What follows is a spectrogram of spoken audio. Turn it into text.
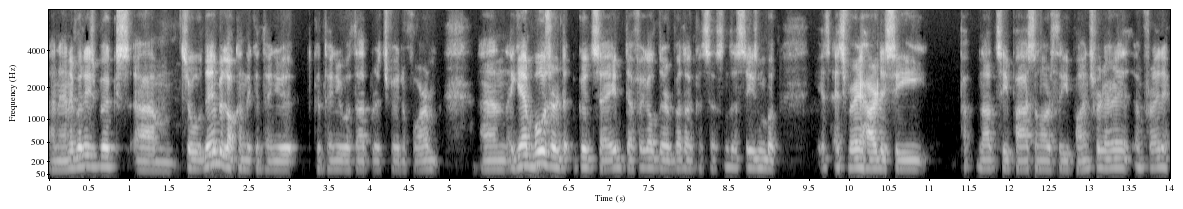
in anybody's books. Um, so they'll be looking to continue continue with that rich vein of form. And again, Bohs are good side, difficult. They're a bit inconsistent this season, but it's, it's very hard to see not see passing or three points for Derry on Friday.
